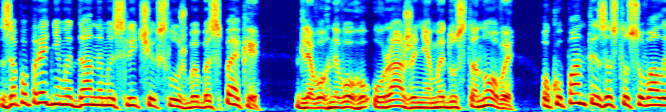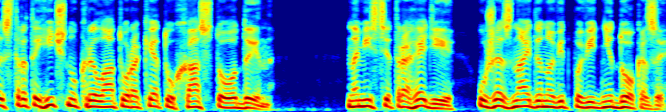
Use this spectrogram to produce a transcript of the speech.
За попередніми даними слідчих служби безпеки, для вогневого ураження медустанови окупанти застосували стратегічну крилату ракету Х-101. На місці трагедії уже знайдено відповідні докази.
